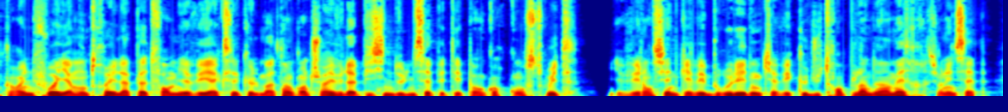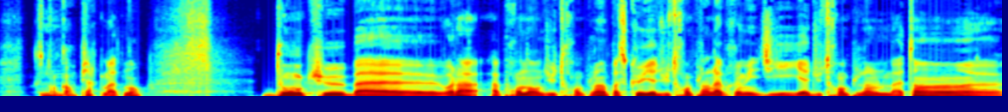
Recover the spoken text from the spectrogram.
encore une fois, il y a Montreuil, la plateforme, il y avait accès que le matin. Quand je suis arrivé, la piscine de l'INSEP était pas encore construite. Il y avait l'ancienne qui avait brûlé, donc il y avait que du tremplin de 1 mètre sur l'INSEP. C'est Mhm. encore pire que maintenant. Donc euh, bah euh, voilà, apprendre en du tremplin parce qu'il y a du tremplin l'après-midi, il y a du tremplin le matin. euh,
